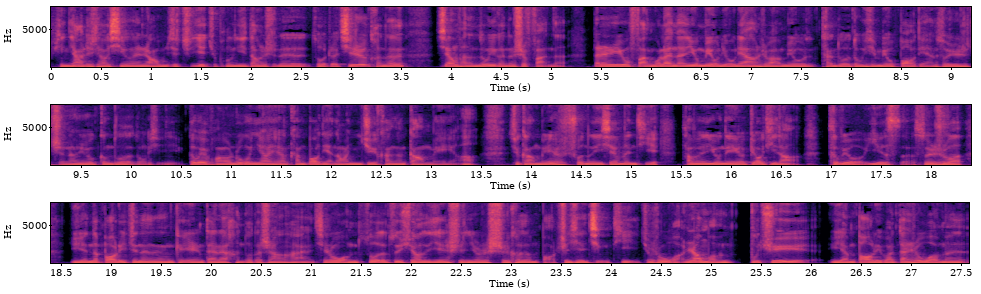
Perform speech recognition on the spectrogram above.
评价这条新闻，然后我们就直接去抨击当时的作者。其实可能。相反的东西可能是反的，但是又反过来呢，又没有流量是吧？没有太多的东西，没有爆点，所以是只能有更多的东西。各位朋友，如果你要想看爆点的话，你去看看港媒啊，去港媒说的那些问题，他们用那个标题党特别有意思。所以说，语言的暴力真的能给人带来很多的伤害。其实我们做的最需要的一件事情就是时刻的保持一些警惕，就是我让我们不去语言暴力吧，但是我们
